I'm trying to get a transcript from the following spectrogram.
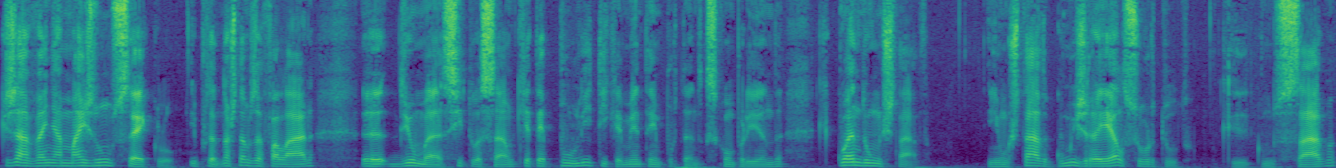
que já vem há mais de um século. E, portanto, nós estamos a falar de uma situação que até politicamente é importante que se compreenda que quando um Estado, e um Estado como Israel, sobretudo, que, como se sabe, uh,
